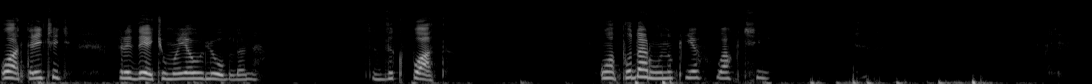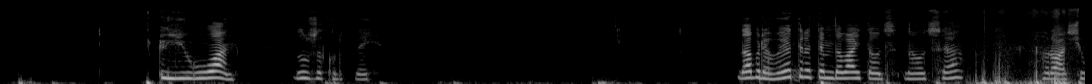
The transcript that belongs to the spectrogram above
О, 30 кредитів, моє улюблене. Це зекпот. О, подарунок є в акції. Ліон. Дуже крутий. Добре, витратимо давайте на оце гроші.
